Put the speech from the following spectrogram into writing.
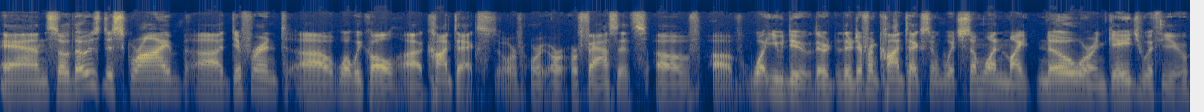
And so those describe uh, different, uh, what we call uh, context or, or, or, facets of, of what you do. There, are different contexts in which someone might know or engage with you.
